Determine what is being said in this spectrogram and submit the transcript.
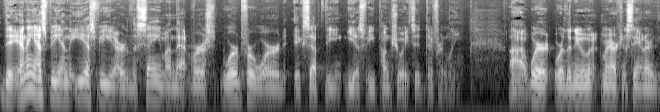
the NASB and the ESV are the same on that verse, word for word, except the ESV punctuates it differently. uh, where, where the New American Standard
